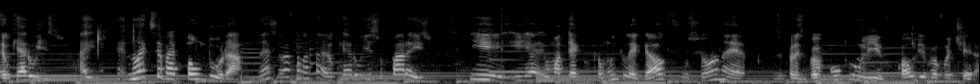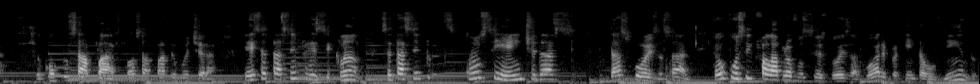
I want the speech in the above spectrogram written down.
eu quero isso. Aí não é que você vai pondurar, né? Você vai falar, tá, eu quero isso para isso. E, e é uma técnica muito legal que funciona é, por exemplo, eu compro um livro, qual livro eu vou tirar? Eu compro um sapato, qual sapato eu vou tirar? E aí você está sempre reciclando, você está sempre consciente das, das coisas, sabe? Então eu consigo falar para vocês dois agora, para quem está ouvindo,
